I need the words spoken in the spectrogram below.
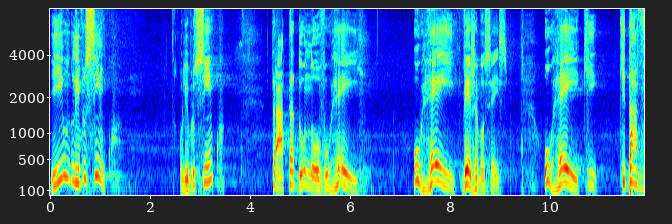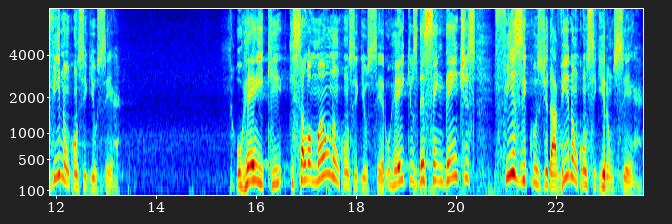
E o livro 5. O livro 5 trata do novo rei. O rei, veja vocês, o rei que, que Davi não conseguiu ser. O rei que, que Salomão não conseguiu ser. O rei que os descendentes físicos de Davi não conseguiram ser.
